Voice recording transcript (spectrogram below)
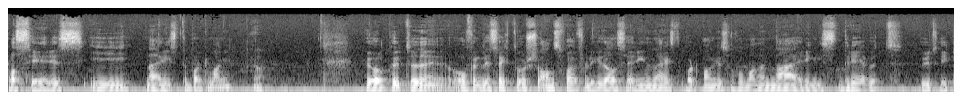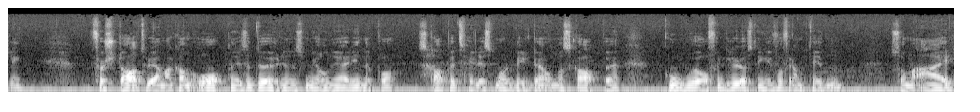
plasseres i Næringsdepartementet. Ja. Ved å putte offentlig sektors ansvar for digitalisering i Næringsdepartementet, så får man en næringsdrevet utvikling. Først da tror jeg man kan åpne disse dørene som Jonny er inne på. Skape et felles målbilde om å skape gode offentlige løsninger for framtiden som er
